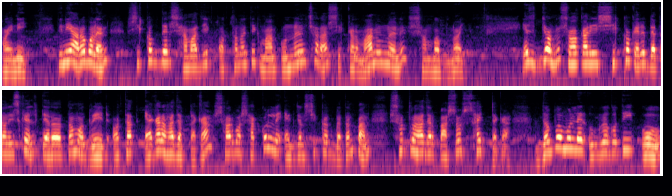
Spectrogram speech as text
হয়নি। তিনি আরও বলেন, শিক্ষকদের সামাজিক, অর্থনৈতিক মান উন্নয়ন ছাড়া শিক্ষার মান উন্নয়নে সম্ভব নয়। একজন সহকারী শিক্ষকের বেতন স্কেল তেরোতম গ্রেড, অর্থাৎ এগারো হাজার টাকা। সর্বসাকল্যে একজন শিক্ষক বেতন পান সতেরো হাজার পাঁচশো ষাট টাকা। দ্রব্যমূল্যের উগ্রগতি ও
